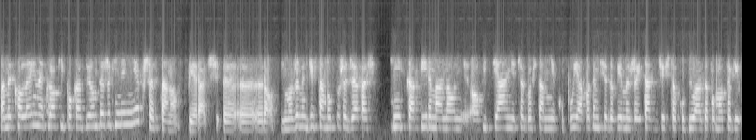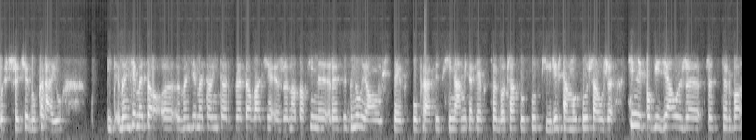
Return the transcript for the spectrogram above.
mamy kolejne kroki pokazujące, że Chiny nie przestaną wspierać e, e, Rosji. Możemy gdzieś tam usłyszeć, że jakaś chińska firma no, oficjalnie czegoś tam nie kupuje, a potem się dowiemy, że i tak gdzieś to kupiła za pomocą jakiegoś trzeciego kraju. I będziemy to, e, będziemy to interpretować, że no to Chiny rezygnują już z tej współpracy z Chinami, tak jak swego czasu Suski gdzieś tam usłyszał, że Chiny powiedziały, że przez czerwo-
